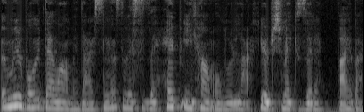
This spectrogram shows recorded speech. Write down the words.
ömür boyu devam edersiniz ve size hep ilham olurlar. Görüşmek üzere. Bay bay.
